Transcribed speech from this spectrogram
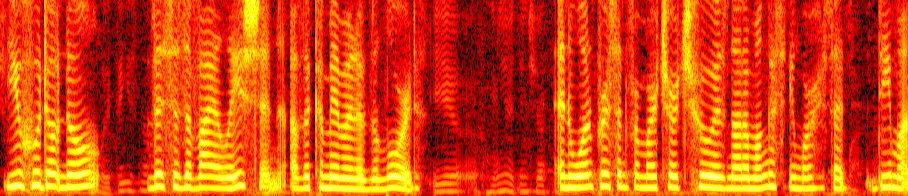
you who don't know, this is a violation of the commandment of the Lord. And one person from our church who is not among us anymore he said, Dima,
